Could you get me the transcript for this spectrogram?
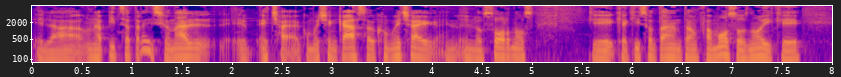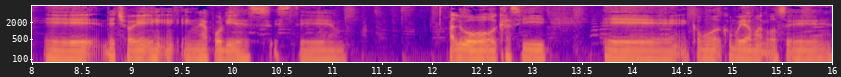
eh, la, una pizza tradicional hecha, como hecha en casa o como hecha en, los hornos que, que, aquí son tan, tan famosos, ¿no? Y que, de hecho, en, en Nápoles es, este, algo casi, eh, ¿cómo, cómo llamarlos? Eh,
